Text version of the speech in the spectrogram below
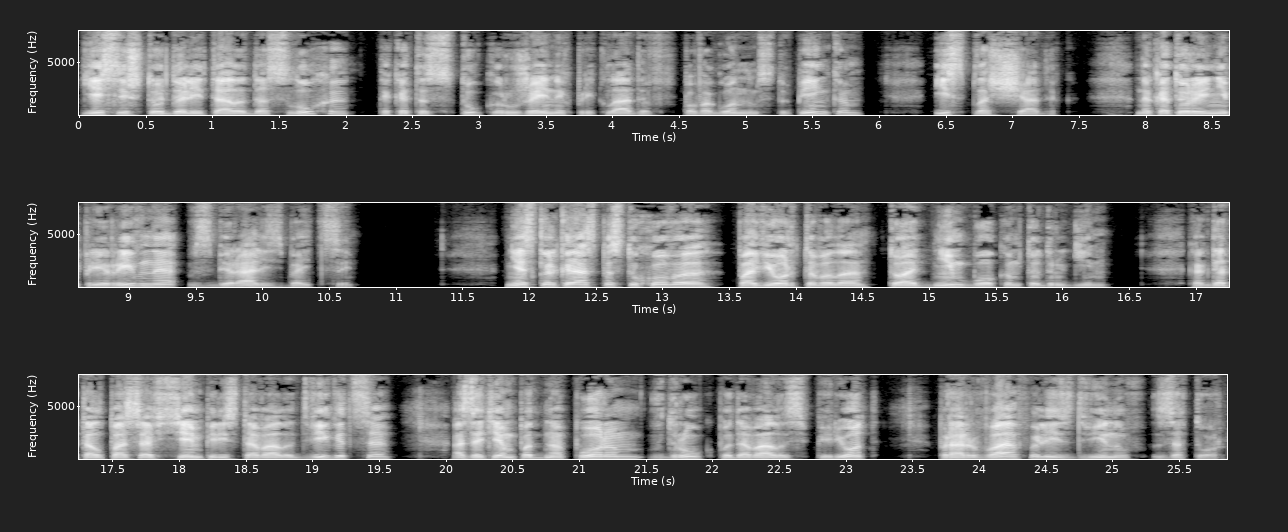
Если что долетало до слуха, так это стук ружейных прикладов по вагонным ступенькам из площадок, на которые непрерывно взбирались бойцы. Несколько раз Пастухова повертывала то одним боком, то другим, когда толпа совсем переставала двигаться, а затем под напором вдруг подавалась вперед, прорвав или сдвинув затор.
